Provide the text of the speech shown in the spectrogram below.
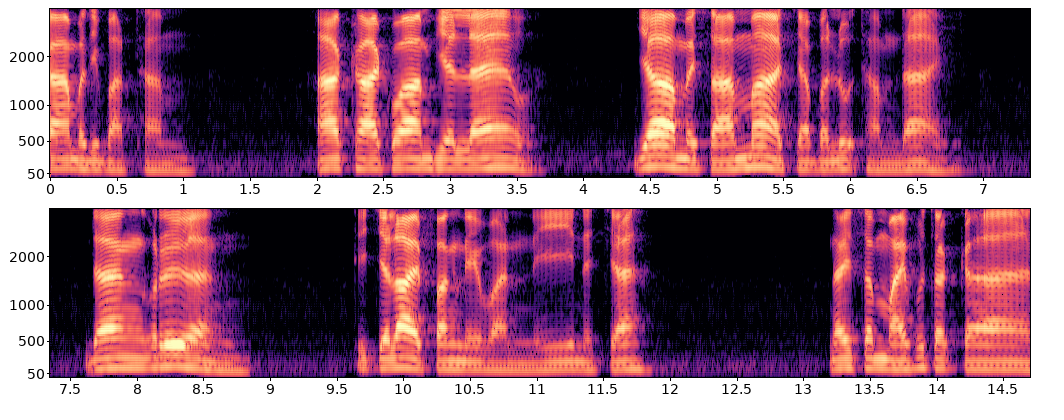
การปฏิบัติธรรมหากขาดความเพียรแล้ว ย่อมไม่สามารถจะบรรลุธรรมได้ ดังเรื่อง ที่จะเล่าฟังในวันนี้นะจ๊ะ ในสมัยพุทธกาล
